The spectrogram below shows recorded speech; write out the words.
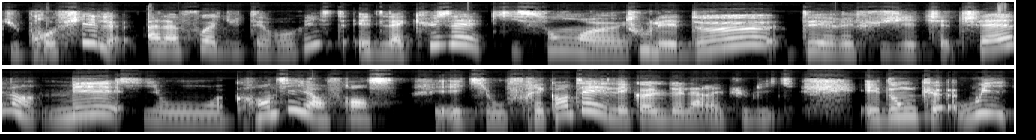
du profil à la fois du terroriste et de l'accusé, qui sont euh, tous les deux des réfugiés tchétchènes, mais qui ont grandi en France et qui ont fréquenté l'école de la République. Et donc, oui,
